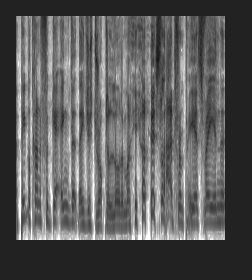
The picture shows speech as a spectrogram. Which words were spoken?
Are people kind of forgetting that they just dropped a lot of money on this lad from PSV in the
